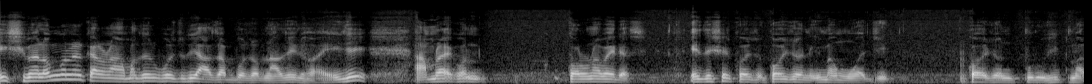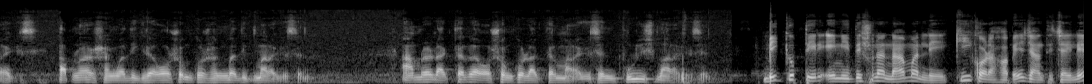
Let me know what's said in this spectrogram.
এই সীমা লঙ্ঘনের কারণে আমাদের উপর যদি আজাব গজব নাজিল হয়, এই যে আমরা এখন করোনা ভাইরাস এদেশের কয়জন কয়জন ইমাম মুয়াজ্জিদ কয়জন পুরোহিত মারা গেছে? আপনারা সাংবাদিকরা, অসংখ্য সাংবাদিক মারা গেছেন। আমরা ডাক্তাররা অসংখ্য ডাক্তার মারা গেছেন, পুলিশ মারা গেছেন। বিজ্ঞপ্তির এই নির্দেশনা না মানলে কি করা হবে জানতে চাইলে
